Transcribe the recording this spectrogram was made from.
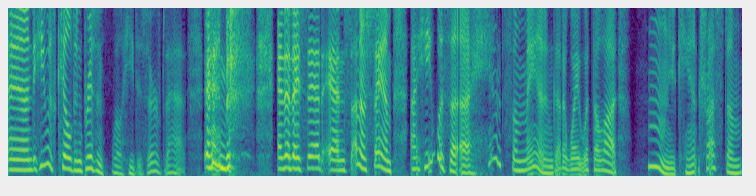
and he was killed in prison. Well, he deserved that. And and then I said, and son of Sam, uh, he was a, a handsome man and got away with a lot. Hmm, you can't trust him.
